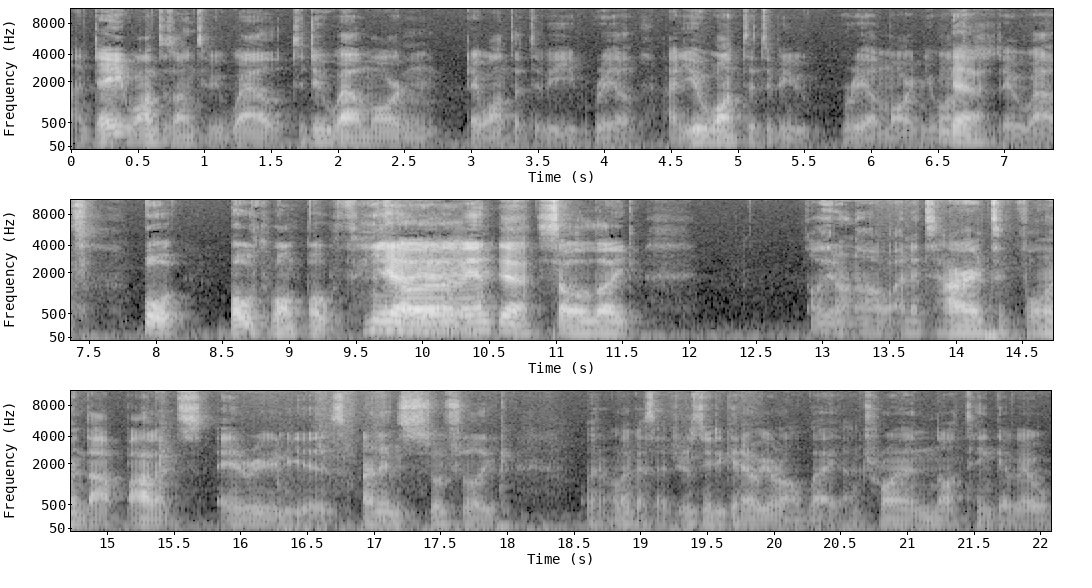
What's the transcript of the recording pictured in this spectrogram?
and they want the song to be well to do well more than they want it to be real and you want it to be real more than you want Yeah. it to do well but both want both you yeah, know yeah, what yeah, I mean yeah. so like, I don't know, and it's hard to find that balance. It really is, and Mm. it's such like, I don't know. Like I said, you just need to get out of your own way and try and not think about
